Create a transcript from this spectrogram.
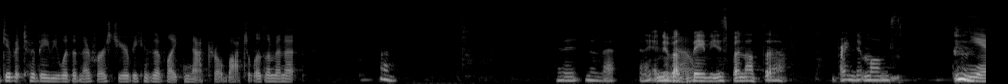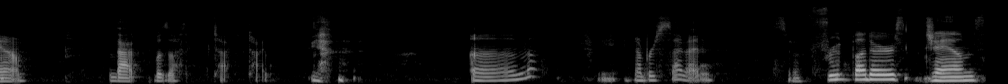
give it to a baby within their first year because of like natural botulism in it. I didn't know that. I think I knew about the babies, but not the pregnant moms. yeah. That was a tough time. Yeah. Um number 7. So, fruit butters, jams,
